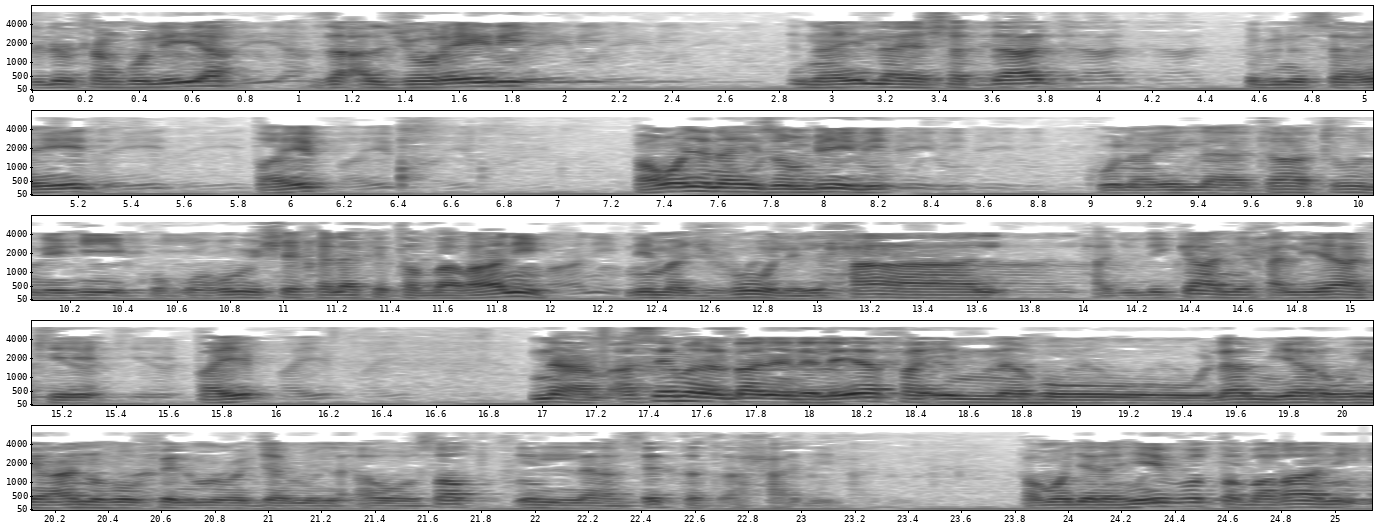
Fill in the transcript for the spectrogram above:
zilizotangulia za al-Jurairi na illa ya Shaddad ibn Sa'id taib. Pamoja na hizo mbili kuna illa ya tatu ni hii kwa huyu shekhe lake Tabarani ni majhul al-hal hajulikani hali yake. Taib. نعم أسيمن الباني لليا فإنه لم يروي عنه في المعجم الأوسط إلا ستة أحاديث. فمجنهيف الطبراني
